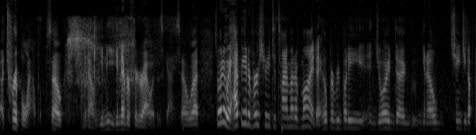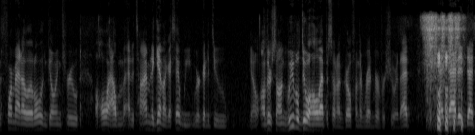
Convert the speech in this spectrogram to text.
a triple album, so you know you, you can never figure out with this guy. So, uh, so anyway, happy anniversary to Time Out of Mind. I hope everybody enjoyed, uh, you know, changing up the format a little and going through a whole album at a time. And again, like I said, we we're going to do, you know, other songs. We will do a whole episode on "Girl from the Red River" Shore." That that, that, is, that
